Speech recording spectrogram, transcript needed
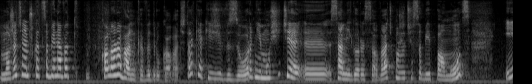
możecie na przykład sobie nawet kolorowankę wydrukować, tak? Jakiś wzór. Nie musicie e, sami go rysować, możecie sobie pomóc i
